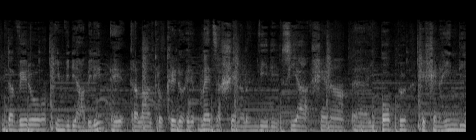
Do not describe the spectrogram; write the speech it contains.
davvero invidiabili. E tra l'altro credo che mezza scena lo invidi, sia scena eh, hip hop che scena indie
